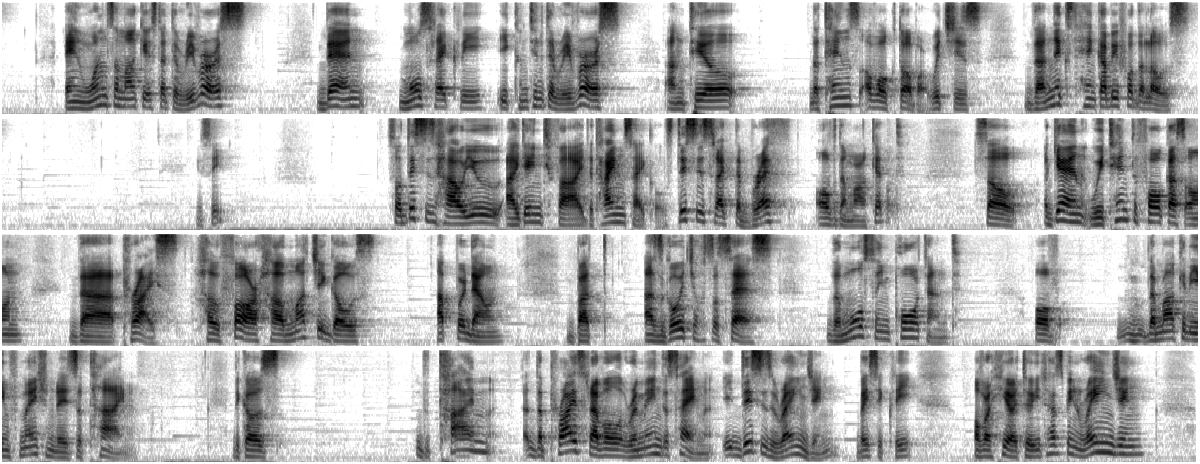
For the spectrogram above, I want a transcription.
And once the market starts to reverse, then most likely it continue to reverse until the 10th of October, which is the next Henka before the lows. You see? So this is how you identify the time cycles. This is like the breadth of the market. So again, we tend to focus on the price, how far, how much it goes up or down. But as Goichi Hoso says, the most important of the market information is the time. Because the time, the price level remain the same. It, this is ranging, basically, over here too. It has been ranging,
